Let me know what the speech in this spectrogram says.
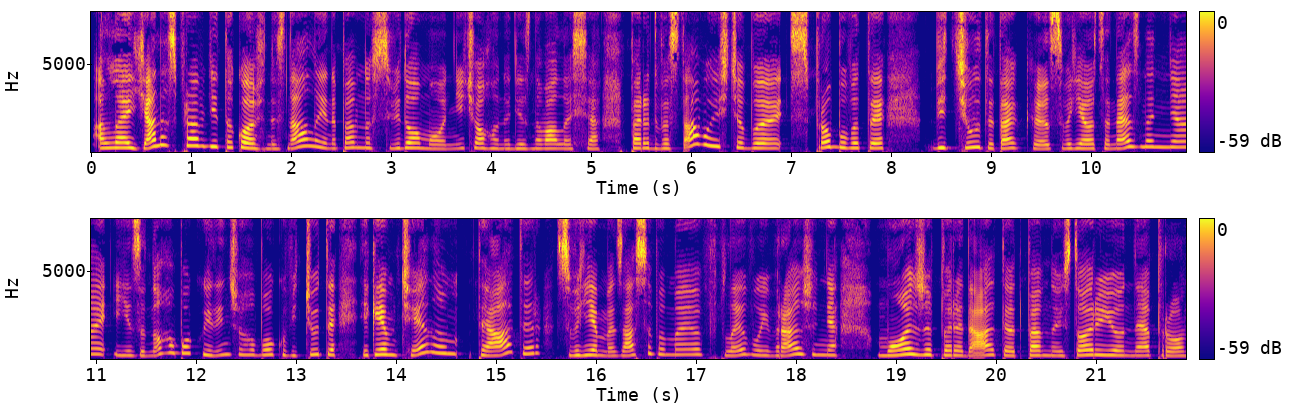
але я насправді також не знала і, напевно, свідомо нічого не дізнавалася перед виставою, щоб спробувати відчути так своє оце незнання, і з одного боку, і з іншого боку, відчути, яким чином театр своїми засобами впливу і враження може передати от певну історію не про.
